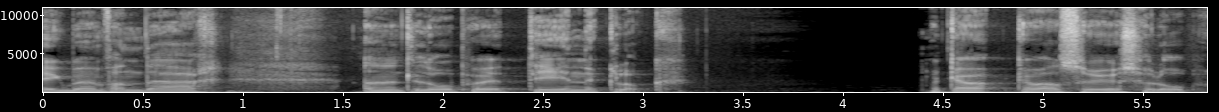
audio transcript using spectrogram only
Ik ben vandaag aan het lopen tegen de klok. Ik heb, ik heb wel serieus gelopen.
